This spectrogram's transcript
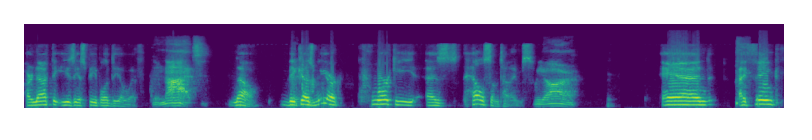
are not the easiest people to deal with. They're not. No, because we are quirky as hell sometimes. We are. And I think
